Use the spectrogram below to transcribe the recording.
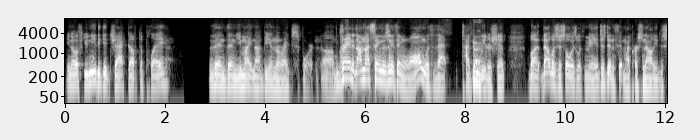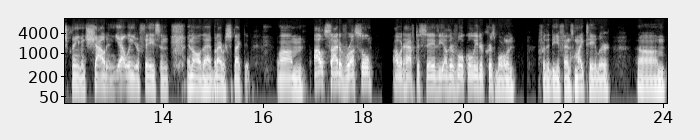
you know, if you need to get jacked up to play, then then you might not be in the right sport. Um, granted, I'm not saying there's anything wrong with that type Sure. of leadership, but that was just always with me. It just didn't fit my personality to scream and shout and yell in your face and and all that. But I respect it. Um, outside of Russell, I would have to say the other vocal leader, Chris Borland, for the defense, Mike Taylor. Um,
